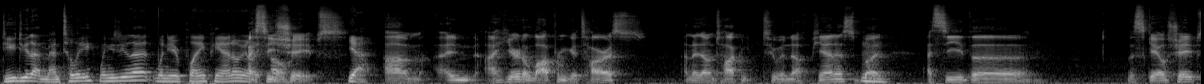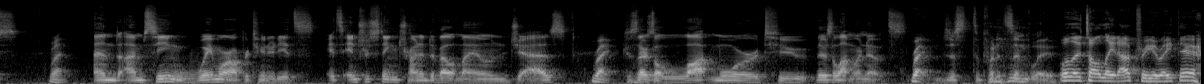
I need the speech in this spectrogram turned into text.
Do you do that mentally when you do that when you're playing piano? You're I see oh. shapes. Yeah, Um, and I hear it a lot from guitarists, and I don't talk to enough pianists, but Mm-hmm. I see the the scale shapes, right. And I'm seeing way more opportunity. It's it's interesting trying to develop my own jazz Right. because there's a lot more to there's a lot more notes. Right. Just to put it simply. Well, it's all laid out for you right there.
